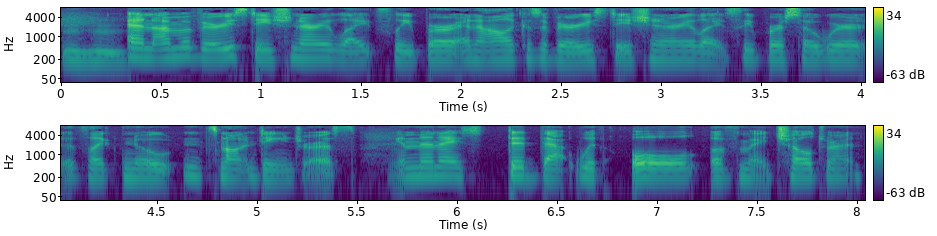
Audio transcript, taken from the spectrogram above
Mm-hmm. And I'm a very stationary light sleeper, and Alec is a very stationary light sleeper. So we're it's like no, it's not dangerous. And then I did that with all of my children.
